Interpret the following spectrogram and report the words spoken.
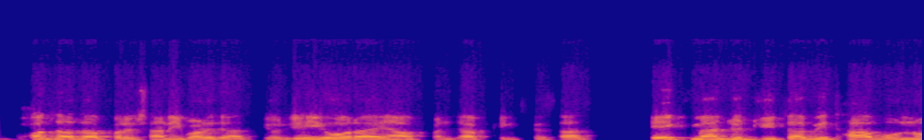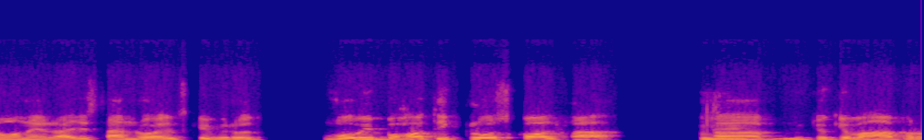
बहुत ज़्यादा परेशानी बढ़ जाती है। और यही हो रहा है यहाँ पंजाब किंग्स के साथ। एक मैच जो जीता भी था वो उन्होंने राजस्थान रॉयल्स के विरुद्ध वो भी बहुत ही क्लोज कॉल था। आ, क्योंकि वहाँ पर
